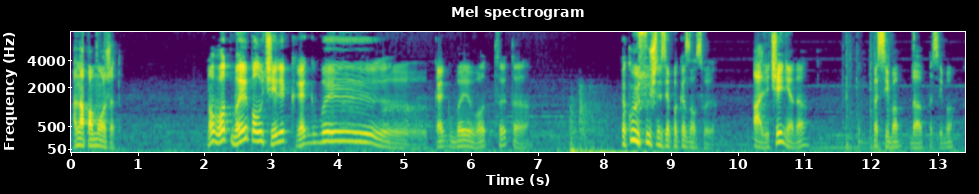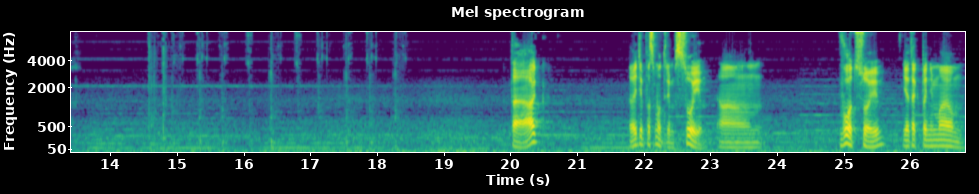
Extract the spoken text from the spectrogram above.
Она поможет. Ну вот мы получили как бы, как бы вот это. Какую сущность я показал свою? А, лечение, да? Спасибо, да, спасибо. Так. Давайте посмотрим. Сои. А, вот сои. Я так понимаю...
